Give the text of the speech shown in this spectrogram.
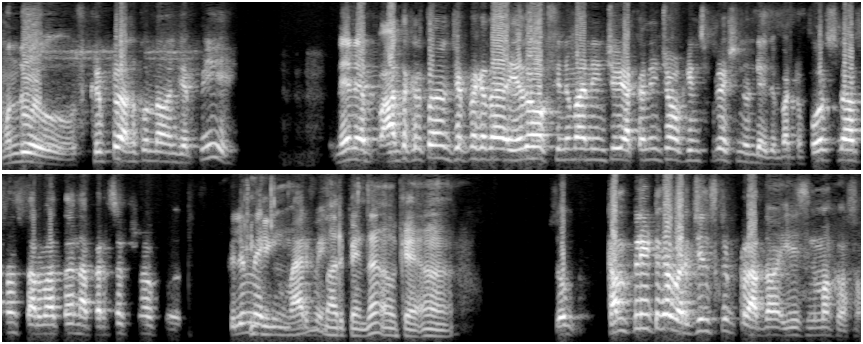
ముందు స్క్రిప్ట్ అనుకుందాం అని చెప్పి నేను అంత క్రితం చెప్పా కదా ఏదో ఒక సినిమా నుంచి ఎక్కడి నుంచో ఒక ఇన్స్పిరేషన్ ఉండేది. బట్ ఫోర్స్ డార్ఫన్స్ తర్వాత నా పెర్సెప్షన్ ఆఫ్ ఫిల్మ్ మేకింగ్ మారిపోయింది. మారిపోయిందా? ఓకే సో కంప్లీట్గా వర్జిన్ స్క్రిప్ట్ రాద్దాం ఈ సినిమా కోసం.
